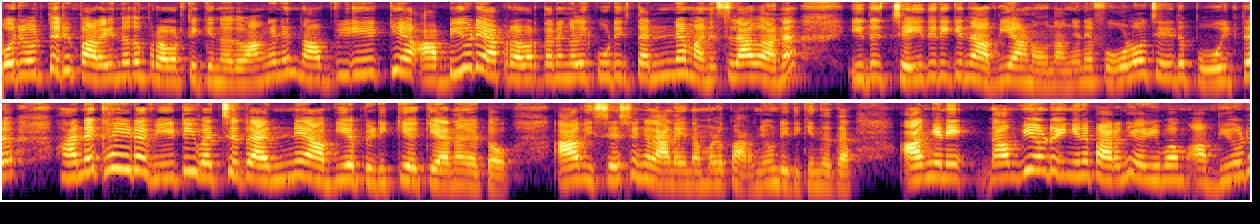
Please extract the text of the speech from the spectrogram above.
ഓരോരുത്തരും പറയുന്നതും പ്രവർത്തിക്കുന്നതും. അങ്ങനെ നവ്യയ്ക്ക് അബിയുടെ ആ പ്രവർത്തനങ്ങളിൽ കൂടി തന്നെ മനസ്സിലാവുകയാണ് ഇത് ചെയ്തിരിക്കുന്ന അബിയാണോ എന്ന്. അങ്ങനെ ഫോളോ ചെയ്ത് പോയിട്ട് അനഘയുടെ വീട്ടിൽ വെച്ച് തന്നെ അബിയെ പിടിക്കുകയൊക്കെയാണ് കേട്ടോ. ആ വിശേഷങ്ങളാണ് നമ്മൾ പറഞ്ഞുകൊണ്ടിരിക്കുന്നത്. അങ്ങനെ നവ്യയോട് ഇങ്ങനെ പറഞ്ഞു കഴിയുമ്പം അബിയോട്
